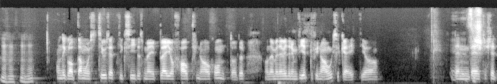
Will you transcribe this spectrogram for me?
mhm, mh. Und ich glaube, da muss die Zielsetzung sein, dass man in Playoff-Halbfinale kommt, oder? Und wenn man dann wieder im Viertelfinale rausgeht, ja, dann, ist, ist, dann,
